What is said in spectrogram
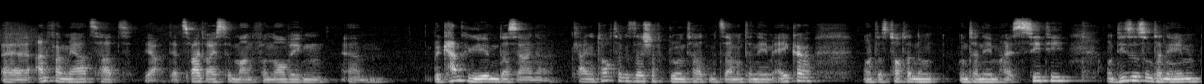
Äh, Anfang März hat ja, der zweitreichste Mann von Norwegen ähm, bekannt gegeben, dass er eine kleine Tochtergesellschaft gegründet hat mit seinem Unternehmen Acre und das Tochterunternehmen heißt Citi und dieses Unternehmen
